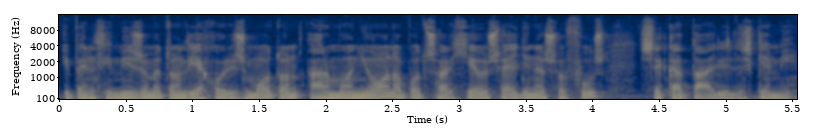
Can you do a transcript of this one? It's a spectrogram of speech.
υπενθυμίζουμε τον διαχωρισμό των αρμονιών από τους αρχαίους Έλληνες σοφούς σε κατάλληλες και μη.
